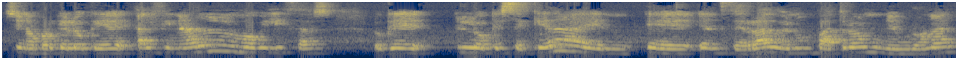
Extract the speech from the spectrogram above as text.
sino porque lo que al final movilizas lo que, lo que se queda eh, encerrado en un patrón neuronal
